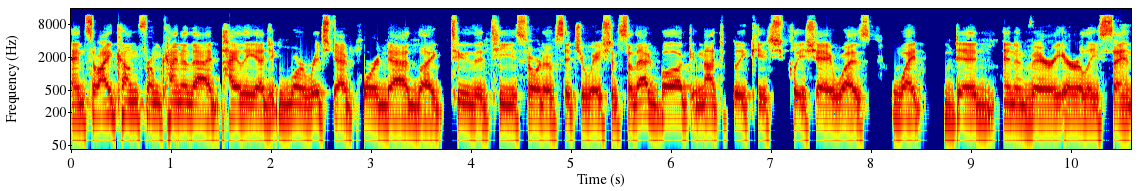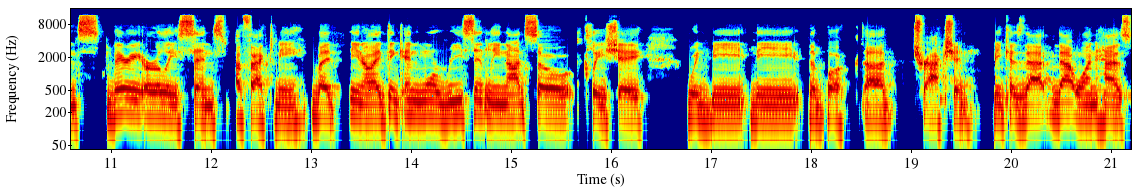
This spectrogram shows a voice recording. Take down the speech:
And so I come from kind of that highly educated, more rich dad, poor dad, like to the T sort of situation. So that book, and not to be cliche, was what did in a very early sense, very early sense affect me. But, you know, I think, and more recently, not so cliche, would be the the book uh, Traction because that that one has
